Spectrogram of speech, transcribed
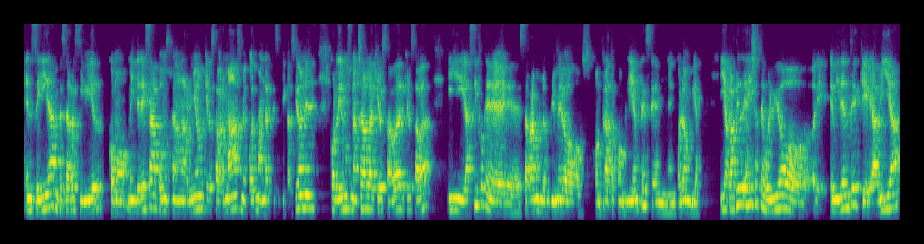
Enseguida empecé a recibir como, me interesa, podemos hacer una reunión, quiero saber más, me puedes mandar especificaciones, coordinemos una charla, quiero saber, quiero saber. Y así fue que cerramos los primeros contratos con clientes en, en Colombia. Y a partir de ahí ya se volvió eh, evidente que había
